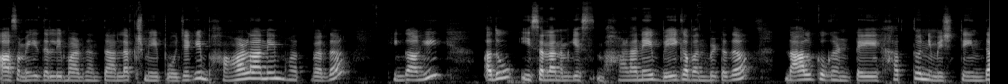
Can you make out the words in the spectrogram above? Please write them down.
ಆ ಸಮಯದಲ್ಲಿ ಮಾಡಿದಂಥ ಲಕ್ಷ್ಮೀ ಪೂಜೆಗೆ ಬಹಳನೇ ಮಹತ್ವದ. ಹೀಗಾಗಿ ಅದು ಈ ಸಲ ನಮಗೆ ಬಹಳನೇ ಬೇಗ ಬಂದುಬಿಟ್ಟದ. ನಾಲ್ಕು ಗಂಟೆ ಹತ್ತು ನಿಮಿಷದಿಂದ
